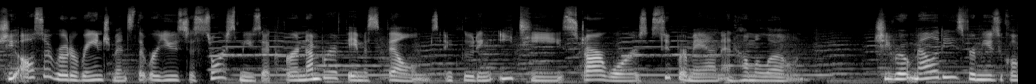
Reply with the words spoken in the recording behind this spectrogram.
She also wrote arrangements that were used as source music for a number of famous films, including E.T., Star Wars, Superman, and Home Alone. She wrote melodies for musical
